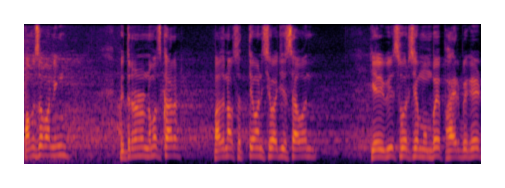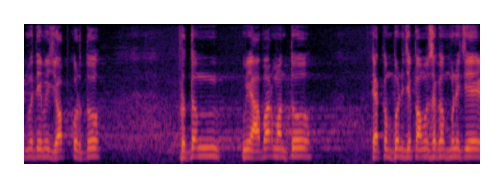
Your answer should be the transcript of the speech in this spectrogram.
पामसा मॉर्निंग मित्रांनो नमस्कार. माझं नाव सत्यवान शिवाजी सावंत. गेली वीस वर्षे मुंबई फायर ब्रिगेडमध्ये मी जॉब करतो. प्रथम मी आभार मानतो या कंपनीचे पामोसा कंपनीचे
